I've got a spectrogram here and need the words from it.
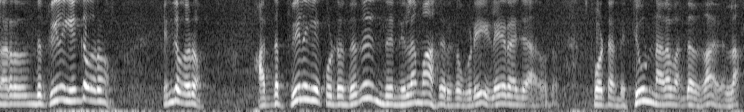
வர்றது ஃபீலிங் எங்கே வரும்? எங்கே வரும்? அந்த ஃபீலிங்கை கொண்டு வந்தது இந்த நிலமாக இருக்கக்கூடிய இளையராஜா போட்ட அந்த டியூன்னால் வந்தது தான் இதெல்லாம்.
